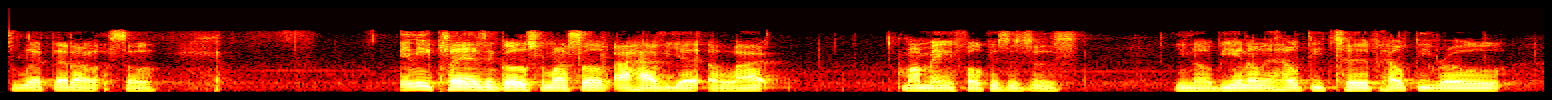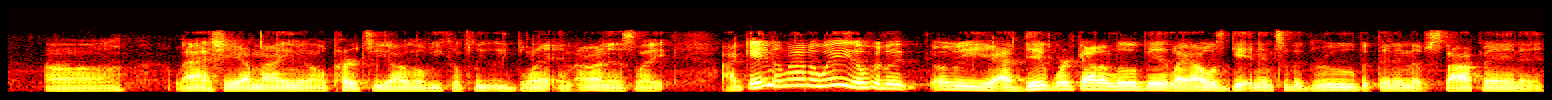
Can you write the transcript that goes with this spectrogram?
to let that out. So, any plans and goals for myself, I have yet a lot. My main focus is just, you know, being on a healthy tip, healthy road. Uh, last year, I'm not even on Perty. I'm gonna be completely blunt and honest. Like, I gained a lot of weight over the over the year. I did work out a little bit. Like, I was getting into the groove, but then ended up stopping and,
